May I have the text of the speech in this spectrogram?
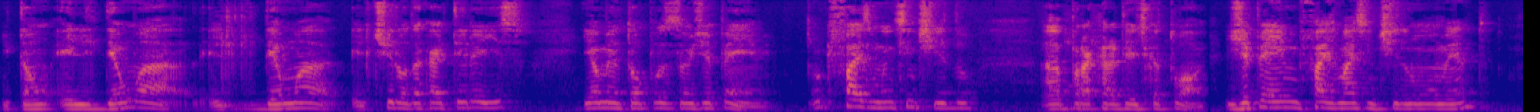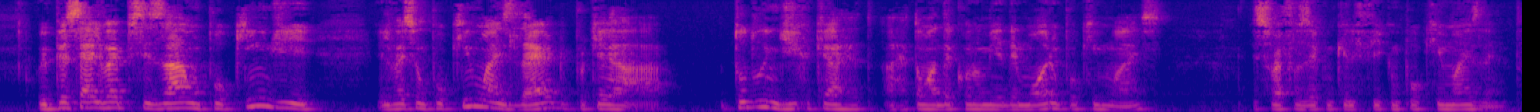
Então ele deu uma, ele deu uma, ele tirou da carteira isso e aumentou a posição em GPM, o que faz muito sentido uh, para a característica atual. GPM faz mais sentido no momento. O IPCL vai precisar um pouquinho de, ele vai ser um pouquinho mais lerdo, porque a, tudo indica que a, a retomada da economia demora um pouquinho mais. Isso vai fazer com que ele fique um pouquinho mais lento.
